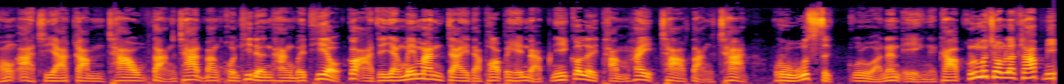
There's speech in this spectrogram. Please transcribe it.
ของอาชญากรรม ชาวต่างชาติบางคนที่เดินทางไปเที่ยว ก็อาจจะยังไม่มั่นใจ แต่พอไปเห็นแบบนี้ก็เลยทำให้ชาวต่างชาติ รู้สึกกลัวนั่นเองนะครับ คุณผู้ชมละครับ มี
